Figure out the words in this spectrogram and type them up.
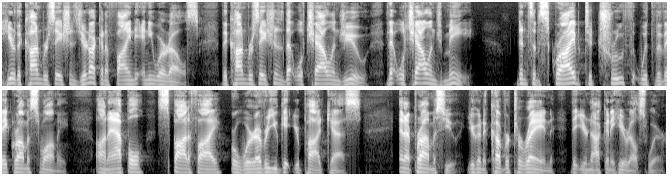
hear the conversations you're not going to find anywhere else, the conversations that will challenge you, that will challenge me, then subscribe to Truth with Vivek Ramaswamy on Apple, Spotify, or wherever you get your podcasts. And I promise you, you're going to cover terrain that you're not going to hear elsewhere.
